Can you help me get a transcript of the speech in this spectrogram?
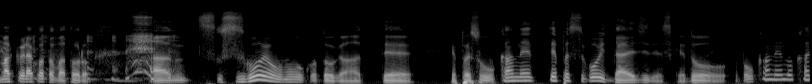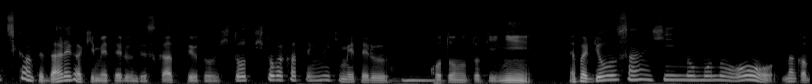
枕言葉取ろう。あのすごい思うことがあってやっぱりそうお金ってやっぱりすごい大事ですけどお金の価値観って誰が決めてるんですかっていうと人人が勝手にね決めてることの時に、やっぱり量産品のものをなんか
